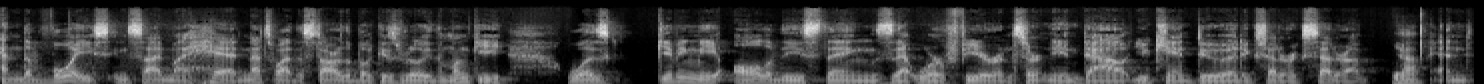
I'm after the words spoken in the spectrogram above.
And the voice inside my head, and that's why the star of the book is really the monkey, was giving me all of these things that were fear, uncertainty, and doubt. You can't do it, et cetera, et cetera. Yeah. And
